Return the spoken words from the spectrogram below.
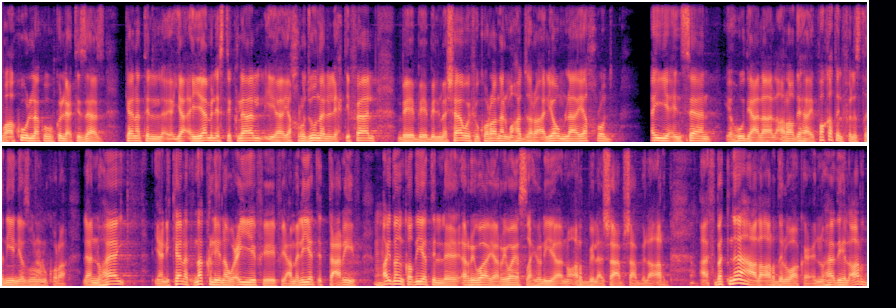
وأقول لكم بكل اعتزاز كانت أيام الاستقلال يخرجون للاحتفال بالمشاوي في قرانا المهجرة. اليوم لا يخرج أي إنسان يهودي على الأراضي هاي فقط الفلسطينيين يزورون نعم. القرى لأنه هاي يعني كانت نقلة نوعية في في عملية التعريف. أيضا قضية الرواية الرواية الصهيونية أنه أرض بلا شعب شعب بلا أرض. نعم. أثبتناها على أرض الواقع إنه هذه الأرض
